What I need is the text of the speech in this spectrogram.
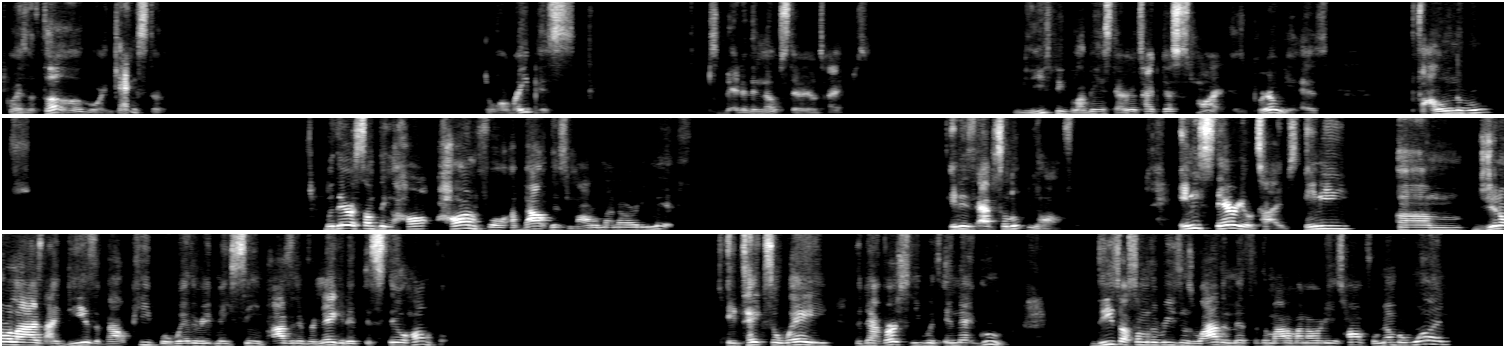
or as a thug or a gangster or a rapist. It's better than those stereotypes. These people are being stereotyped as smart, as brilliant, as following the rules. But there is something ha- harmful about this model minority myth. It is absolutely harmful. Any stereotypes, any um, generalized ideas about people, whether it may seem positive or negative, is still harmful it takes away the diversity within that group. These are some of the reasons why the myth of the model minority is harmful. Number one,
